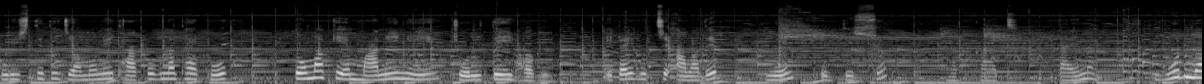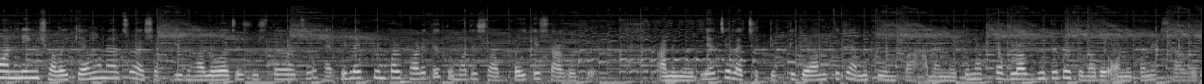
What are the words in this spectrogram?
পরিস্থিতি যেমনই থাকুক না থাকুক, তোমাকে মানিয়ে নিয়ে চলতেই হবে। এটাই হচ্ছে আমাদের মেন উদ্দেশ্য আর কাজ, তাই না? গুড মর্নিং, সবাই কেমন আছো? আশা করি ভালো আছো, সুস্থ আছো। হ্যাপি লাইফ টুম্পার ঘরেতে তোমাদের সবাইকে স্বাগত। আমি নদিয়া জেলার ছোট্ট একটি গ্রাম থেকে আমি টুম্পা। আমার নতুন একটা ব্লগ ভিডিওতে তোমাদের অনেক অনেক স্বাগত।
